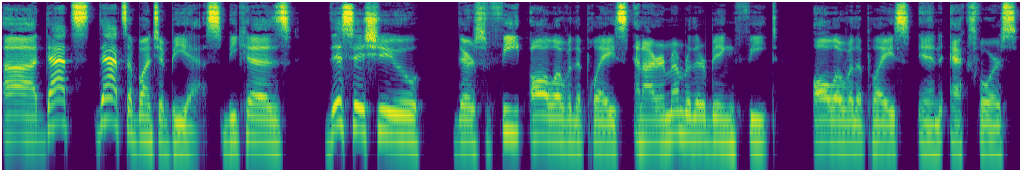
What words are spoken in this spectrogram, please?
Uh, that's, that's a bunch of BS because this issue, there's feet all over the place. And I remember there being feet all over the place in X Force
